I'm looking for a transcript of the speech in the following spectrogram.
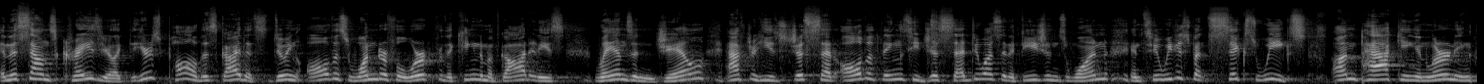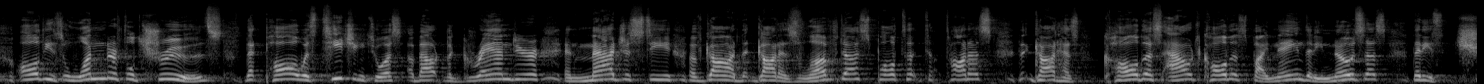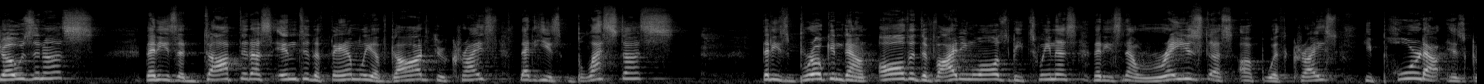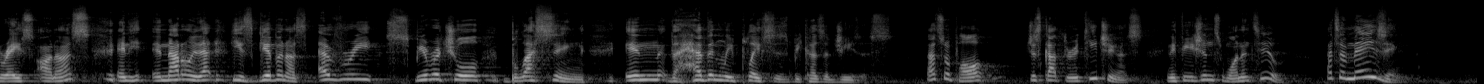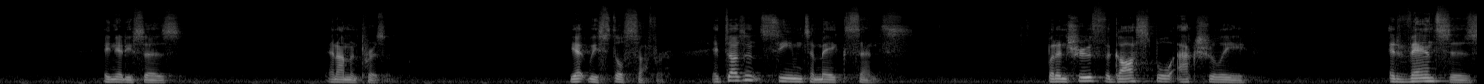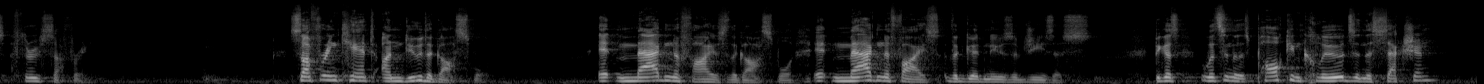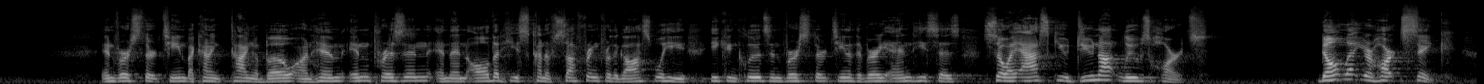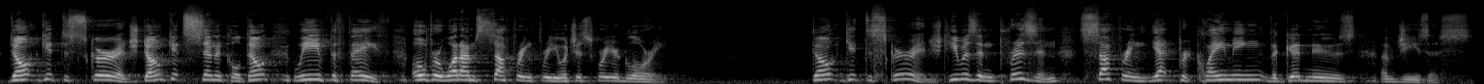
And this sounds crazy. You're like, here's Paul, this guy that's doing all this wonderful work for the kingdom of God, and he lands in jail after he's just said all the things he just said to us in Ephesians 1 and 2. We just spent six weeks unpacking and learning all these wonderful truths that Paul was teaching to us about the grandeur and majesty of God, that God has loved us, Paul t- t- taught us, that God has called us out, called us by name, that He knows us, that He's chosen us, that He's adopted us into the family of God through Christ, that He's blessed us, that He's broken down all the dividing walls between us, that He's now raised us up with Christ. He poured out His grace on us, and, he, and not only that, He's given us every spiritual blessing in the heavenly places because of Jesus. That's what Paul just got through teaching us in Ephesians 1 and 2. That's amazing. And yet he says, and I'm in prison. Yet we still suffer. It doesn't seem to make sense. But in truth, the gospel actually advances through suffering. Suffering can't undo the gospel. It magnifies the gospel, it magnifies the good news of Jesus. Because listen to this Paul concludes in this section in verse 13 by kind of tying a bow on him in prison and then all that he's kind of suffering for the gospel. He, he concludes in verse 13 at the very end. He says, So I ask you, do not lose heart. Don't let your heart sink. Don't get discouraged. Don't get cynical. Don't leave the faith over what I'm suffering for you, which is for your glory. Don't get discouraged. He was in prison, suffering, yet proclaiming the good news of Jesus.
